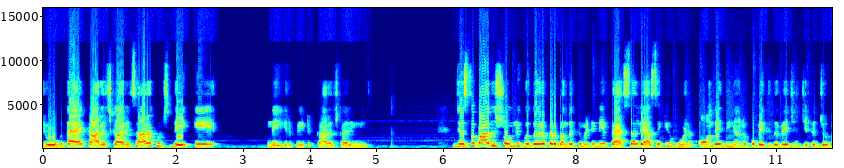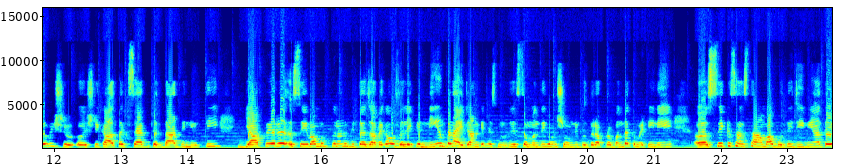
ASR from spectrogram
ਯੋਗਤਾ ਹੈ, ਕਾਰਜਕਾਰੀ ਸਾਰਾ ਕੁਝ ਦੇਖ ਕੇ ਨਹੀਂ ਰਿਪੀਟ ਕਾਰਜਕਾਰੀ ਨਹੀਂ। ਜਿਸ ਤੋਂ ਬਾਅਦ ਸ਼੍ਰੋਮਣੀ ਗੁਰਦੁਆਰਾ ਪ੍ਰਬੰਧਕ ਕਮੇਟੀ ਨੇ ਫੈਸਲਾ ਲਿਆ ਸੀ ਕਿ ਹੁਣ ਆਉਂਦੇ ਦਿਨਾਂ ਨੂੰ ਭਵਿੱਖ ਦੇ ਵਿੱਚ ਜਦੋਂ ਵੀ ਅਹ ਸ਼੍ਰੀ ਅਕਾਲ ਤਖਤ ਸਾਹਿਬ ਜਥੇਦਾਰ ਦੀ ਨਿਯੁਕਤੀ ਜਾਂ ਫਿਰ ਸੇਵਾ ਮੁਕਤ ਉਹਨਾਂ ਨੂੰ ਕੀਤਾ ਜਾਵੇਗਾ, ਉਸ ਲਈ ਇੱਕ ਨਿਯਮ ਬਣਾਏ ਜਾਣਗੇ, ਜਿਸ ਜਿਸ ਸੰਬੰਧੀ ਹੁਣ ਸ਼੍ਰੋਮਣੀ ਗੁਰਦੁਆਰਾ ਪ੍ਰਬੰਧਕ ਕਮੇਟੀ ਨੇ ਸਿੱਖ ਸੰਸਥਾਵਾਂ, ਬੁੱਧੀਜੀਵੀਆਂ ਤੇ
